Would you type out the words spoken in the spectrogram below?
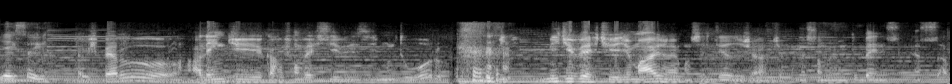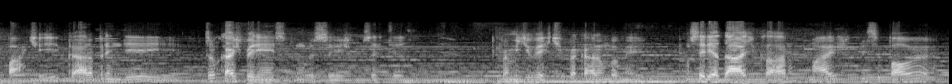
e é isso aí. Eu espero, além de carros conversíveis e muito ouro, me, divertir demais, né? Com certeza, já, já começamos muito bem nessa parte aí, cara, aprender e trocar experiência com vocês, com certeza. para me divertir pra caramba mesmo. Com seriedade, claro, mas o principal é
